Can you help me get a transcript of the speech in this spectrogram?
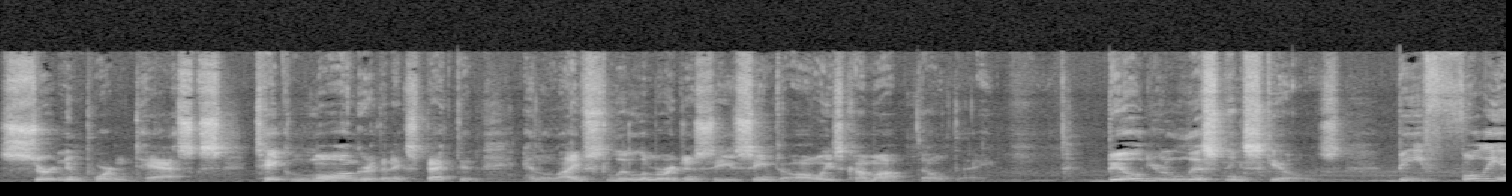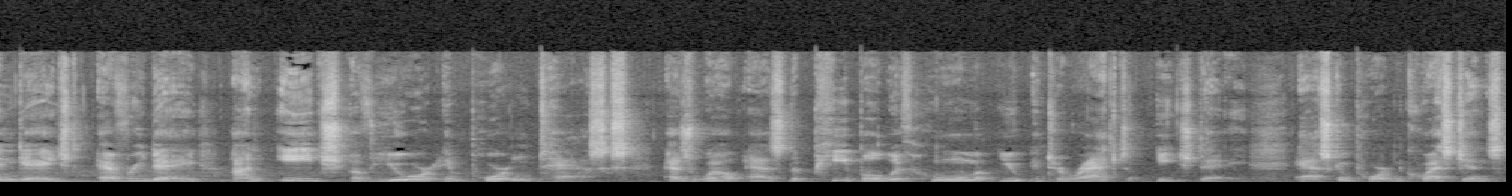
certain important tasks take longer than expected, and life's little emergencies seem to always come up, don't they? Build your listening skills. Be fully engaged every day on each of your important tasks as well as the people with whom you interact each day. Ask important questions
